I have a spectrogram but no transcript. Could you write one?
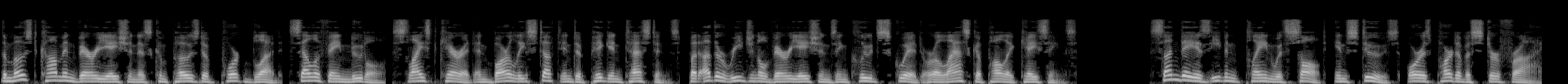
The most common variation is composed of pork blood, cellophane noodle, sliced carrot and barley stuffed into pig intestines, but other regional variations include squid or Alaska pollock casings. Sundae is eaten plain with salt, in stews, or as part of a stir-fry.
